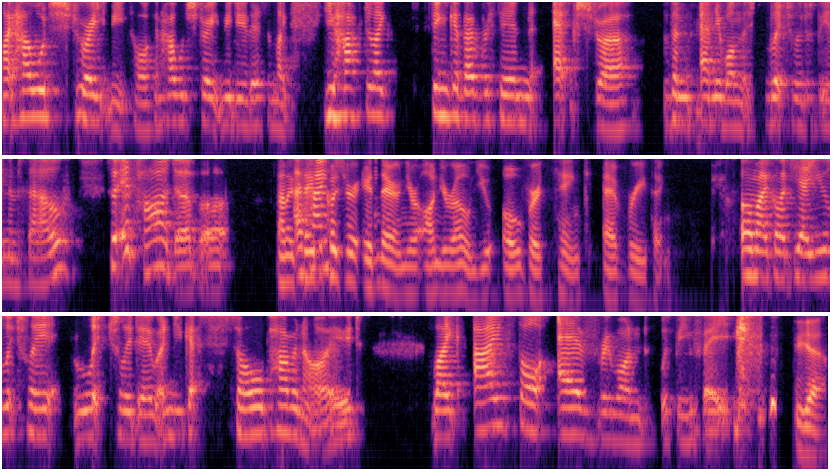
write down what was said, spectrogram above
Like, how would straight me talk, and how would straight me do this? And like, you have to like think of everything extra than mm-hmm. anyone that's literally just being themselves. So it is harder, but and I'd I say because you're in there and you're on your own, you overthink everything. oh my god, yeah, you literally, literally do, and you get so paranoid. Like I thought everyone was being fake. Yeah.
